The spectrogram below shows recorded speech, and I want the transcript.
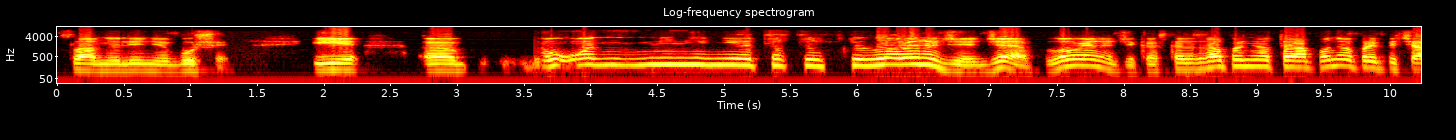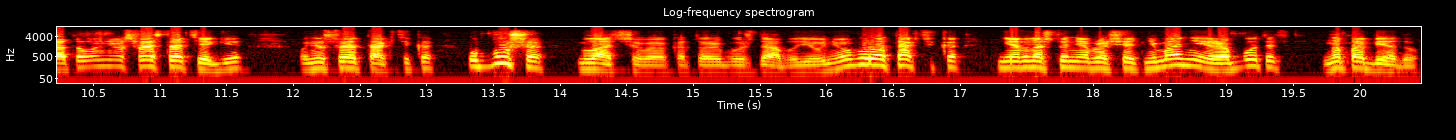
славную линию Бушей. И он не, не, не low energy, jab, low energy, как сказал про него Трамп, он его припечатал, у него своя стратегия, у него своя тактика. У Буша младшего, который Буш W, у него была тактика ни на что не обращать внимания и работать на победу.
